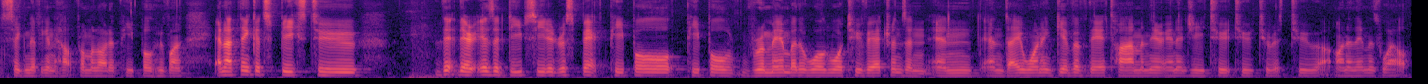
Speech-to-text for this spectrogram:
significant help from a lot of people who've won. And I think it speaks to th- there is a deep-seated respect. People people remember the World War II veterans, and and and they want to give of their time and their energy to to to to uh, honor them as well.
